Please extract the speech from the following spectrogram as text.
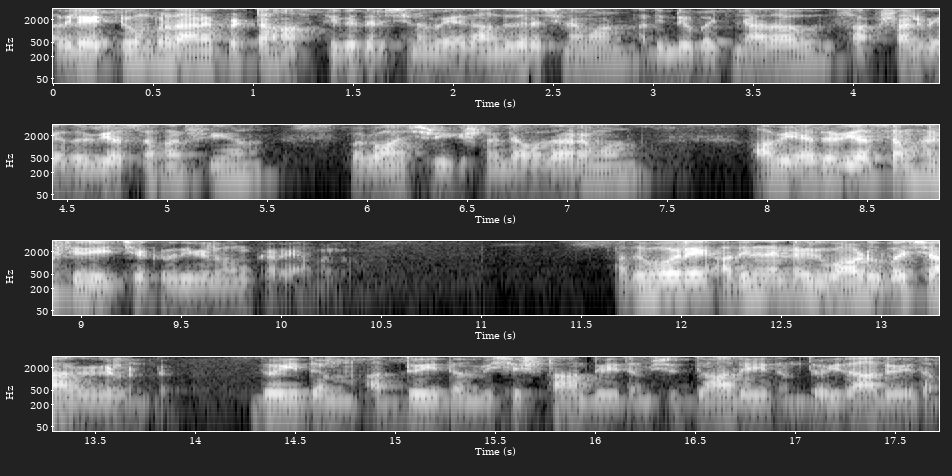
അതിലെ ഏറ്റവും പ്രധാനപ്പെട്ട ആസ്തിക ദർശനം വേദാന്ത ദർശനമാണ്. അതിന്റെ ഉപജ്ഞാതാവ് സാക്ഷാൽ വേദവ്യാസ മഹർഷിയാണ്. ഭഗവാൻ ശ്രീകൃഷ്ണന്റെ അവതാരമാണ്. ആ വേദവ്യാസ മഹർഷി രചിച്ച കൃതികൾ നമുക്കറിയാമല്ലോ. അതുപോലെ അതിന് തന്നെ ഒരുപാട് ഉപശാഖകളുണ്ട്. ദ്വൈതം അദ്വൈതം വിശിഷ്ടാദ്വൈതം ശുദ്ധാദ്വൈതം ദ്വൈതാദ്വൈതം.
